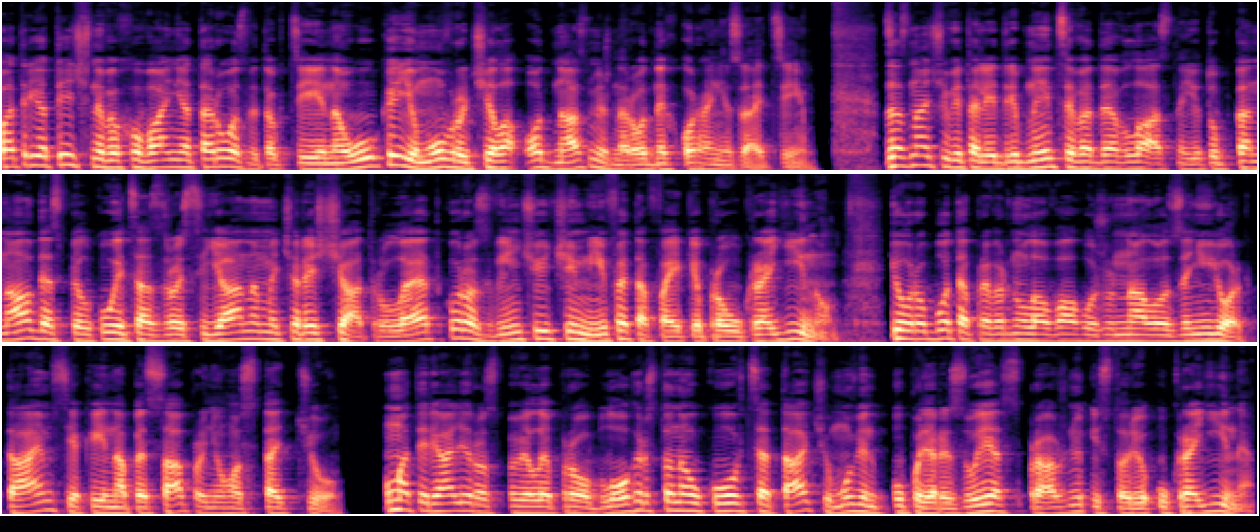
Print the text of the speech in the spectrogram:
патріотичне виховання та розвиток цієї науки йому вручила одна з міжнародних організацій. Зазначу, Віталій Дрібниця веде власний ютуб канал, де спілкується з росіянами через чат рулетку, розвінчуючи міфи та фейки про Україну. Його робота привернула увагу журналу The New York Times, який написав про нього статтю. У матеріалі розповіли про блогерство науковця та чому він популяризує справжню історію України.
